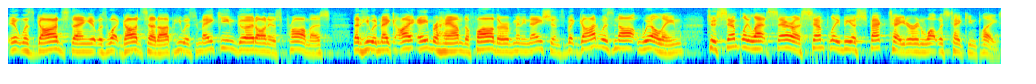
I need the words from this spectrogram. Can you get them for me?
It was God's thing, it was what God set up. He was making good on his promise that he would make Abraham the father of many nations. But God was not willing to simply let Sarah simply be a spectator in what was taking place.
